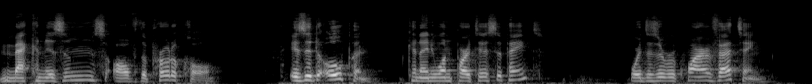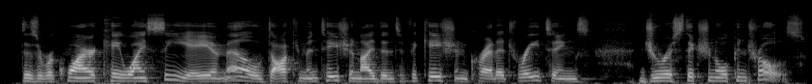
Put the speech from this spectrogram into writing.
mechanisms of the protocol? Is it open? Can anyone participate? Or does it require vetting? Does it require KYC, AML, documentation, identification, credit ratings, jurisdictional controls?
